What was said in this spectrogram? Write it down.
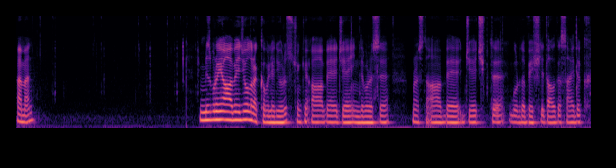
hemen. Şimdi biz burayı ABC olarak kabul ediyoruz. Çünkü ABC indi burası. Burası da A, B, C çıktı. Burada beşli dalga saydık.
